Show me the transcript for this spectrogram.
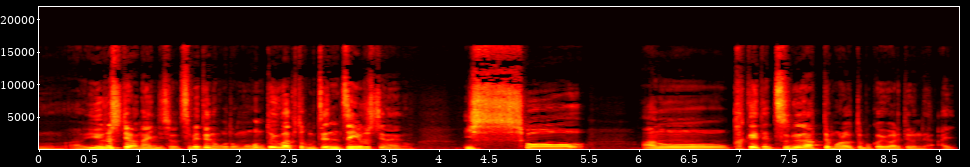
うん。あ許してはないんですよ。すべてのことも本当に浮気とかも全然許してないの。一生、あのー、かけて償ってもらうって僕は言われてるんで、はい、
